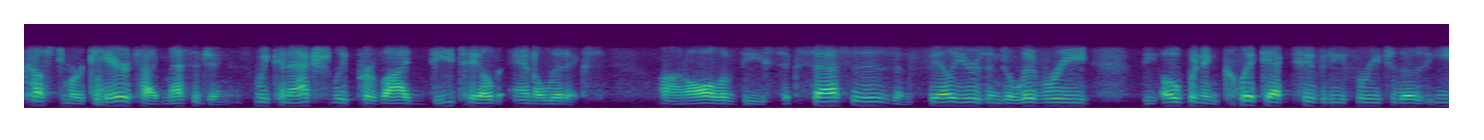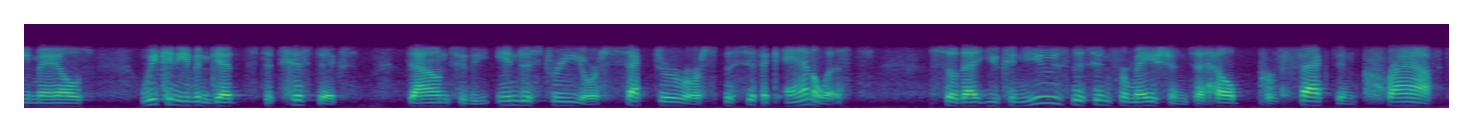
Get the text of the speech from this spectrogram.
customer care type messaging is we can actually provide detailed analytics on all of the successes and failures in delivery, the open and click activity for each of those emails. We can even get statistics down to the industry or sector or specific analysts so that you can use this information to help perfect and craft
